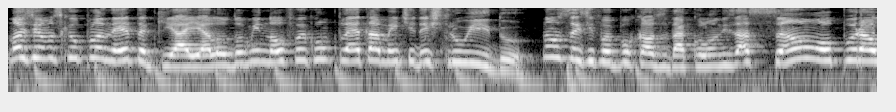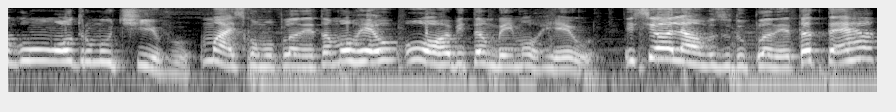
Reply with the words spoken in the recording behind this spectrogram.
nós vemos que o planeta que a Yellow dominou foi completamente destruído. Não sei se foi por causa da colonização ou por algum outro motivo, mas como o planeta morreu, o orbe também morreu. E se olharmos o do planeta Terra,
